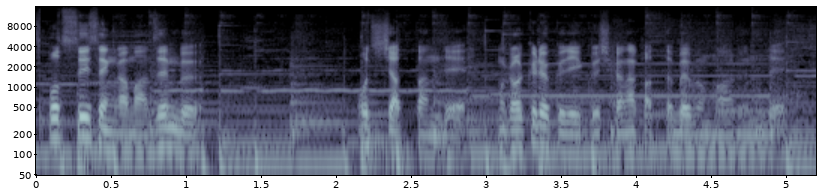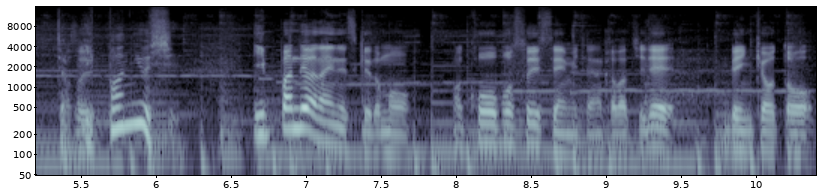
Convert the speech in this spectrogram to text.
スポーツ推薦がまあ全部落ちちゃったんで、まあ、学力でいくしかなかった部分もあるんで。じゃあ一般入試？一般ではないんですけども、まあ、公募推薦みたいな形で勉強と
